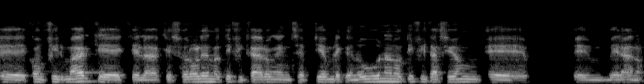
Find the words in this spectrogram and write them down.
eh, confirmar que, que, la, que solo le notificaron en septiembre, que no hubo una notificación eh, en verano.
